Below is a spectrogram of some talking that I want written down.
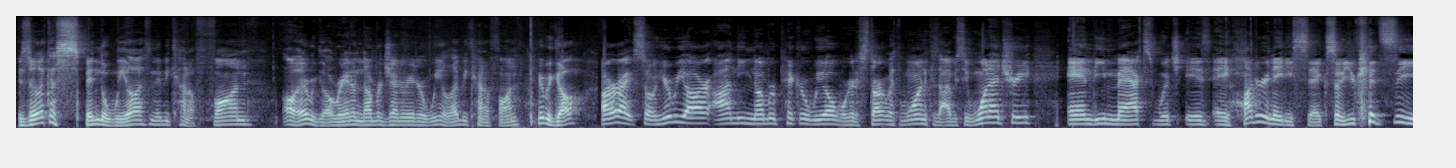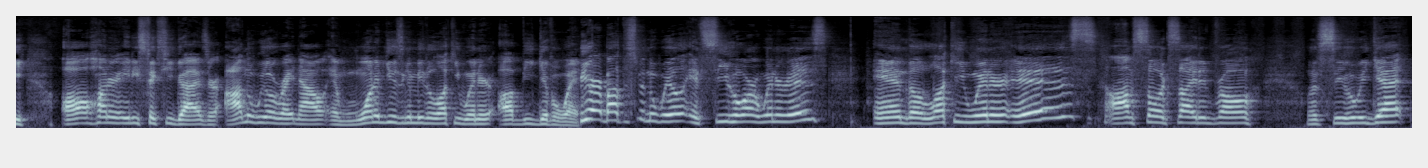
Is there like a spin the wheel? I think that'd be kind of fun. Oh, there we go. Random number generator wheel. That'd be kind of fun. Here we go. All right, so here we are on the number picker wheel. We're gonna start with one because obviously one entry and the max, which is a 186. So you can see all 186 you guys are on the wheel right now, and one of you is going to be the lucky winner of the giveaway. We are about to spin the wheel and see who our winner is. And the lucky winner is... Oh, I'm so excited, bro. Let's see who we get.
